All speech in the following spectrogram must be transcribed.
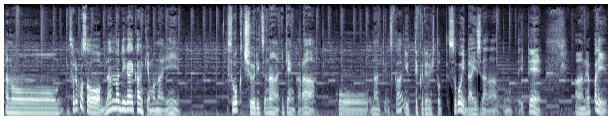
あのー、それこそ何の利害関係もない、すごく中立な意見から、こう、なんていうんですか、言ってくれる人ってすごい大事だなと思っていて、あのやっぱり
